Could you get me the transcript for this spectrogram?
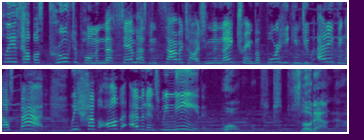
Please help us prove to Pullman that Sam has been sabotaging the night train before he can do anything else bad. We have all the evidence we need. Whoa, s- slow down now.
